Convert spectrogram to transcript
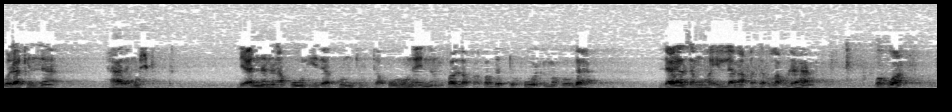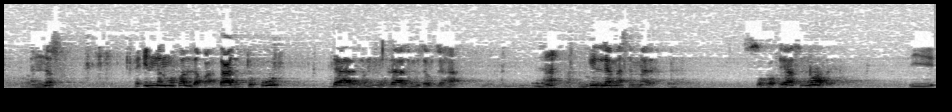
ولكن هذا مشكل. لأننا نقول إذا كنتم تقولون إن المطلقة قبل الدخول المفروض لها لا يلزمها إلا ما قدر الله لها وهو النصف فإن المطلقة بعد الدخول لازم لازم زوج لها إلا ما سمى لها وهو قياس واضح. في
